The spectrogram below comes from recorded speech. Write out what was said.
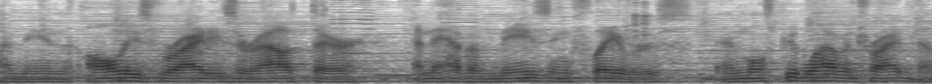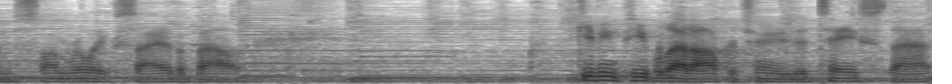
I mean, all these varieties are out there and they have amazing flavors and most people haven't tried them so I'm really excited about giving people that opportunity to taste that.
